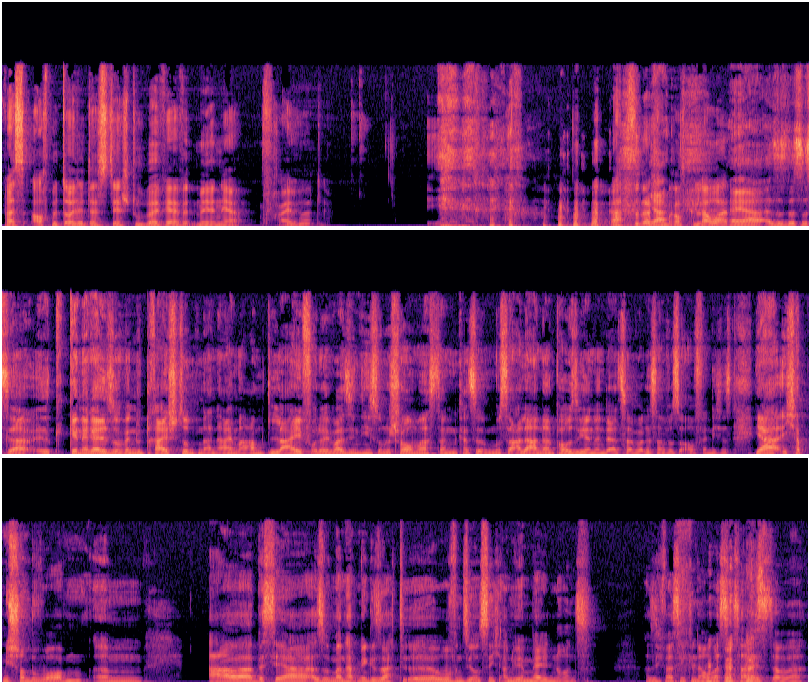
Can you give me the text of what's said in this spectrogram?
Was auch bedeutet, dass der Stuhl bei Wer wird Millionär frei wird? Hast du da ja. schon drauf gelauert? Ja, also das ist ja generell so, wenn du drei Stunden an einem Abend live oder weiß ich nicht so eine Show machst, dann kannst du, musst du alle anderen pausieren in der Zeit, weil das einfach so aufwendig ist. Ja, ich habe mich schon beworben. Ähm, aber bisher, also man hat mir gesagt, äh, rufen Sie uns nicht an, wir melden uns. Also ich weiß nicht genau, was das heißt, aber.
